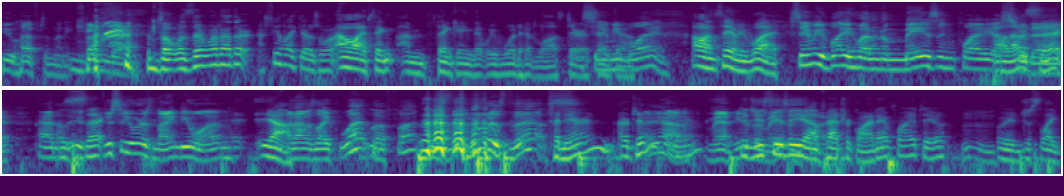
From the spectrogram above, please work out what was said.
He left and then he came back. But was there one other? I feel like there was one. Oh, I think I'm thinking that we would have lost Tarasenko. Sammy Blais. Oh, and Sammy Blais. Sammy Blais, who had an amazing play yesterday. Oh, that was sick. Had, That was did you see where his 91? Yeah. And I was like, what the fuck? Is- Who is this? Panarin or Tim? Yeah, Panarin? man, Did you see the uh. Patrick Laine play too? Mm-mm. Where he just like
